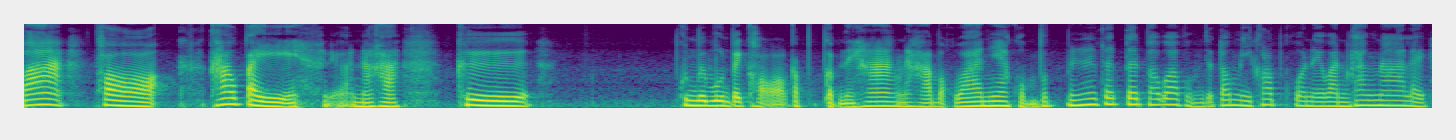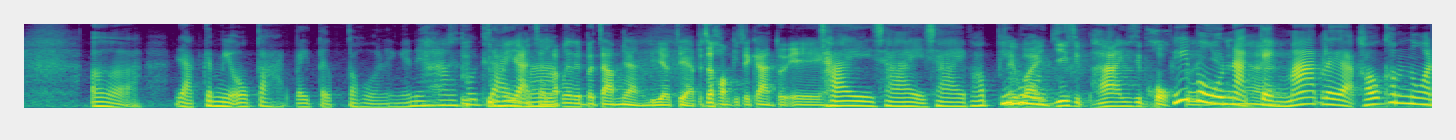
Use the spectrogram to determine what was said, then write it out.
ว่าพอเข้าไปเดี๋ยวนะคะ คือ คุณไปบุญไปขอกับกับในห้างนะคะ บอกว่าเนี่ยผมเติร์ดๆเพราะว่าผมจะต้องมีครอบครัวในวันข้างหน้าเลยเอออยากจะมีโอกาสไปเติบโตอะไรเงี้ยในห้างคือเข้าคือใจไม่อยากจะมารับกเงินประจำอย่างเดียวแต่อยากเป็นเจ้าของกิจการตัวเอง ใช่ใช่ใช่เพราะพี่ในบูวัลยยี่สิบห้ายี่สิบหกพี่บูลน่ะอะไรอย่าเก่งยมากเลยอะเขาคำนวณ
